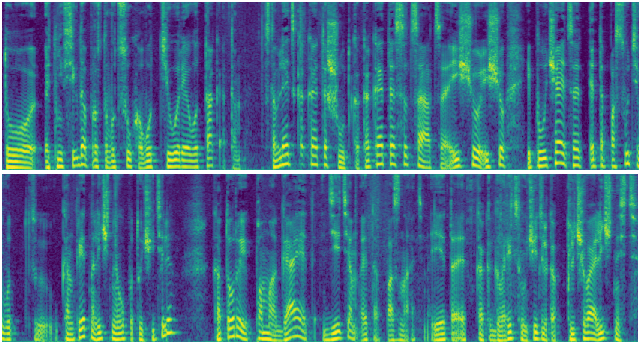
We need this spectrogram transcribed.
то это не всегда просто вот сухо, вот теория вот так, а там вставляется какая-то шутка, какая-то ассоциация, еще, еще. И получается, это, по сути, вот э, конкретно личный опыт учителя, который помогает детям это познать. И это, как и говорится, учитель как ключевая личность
